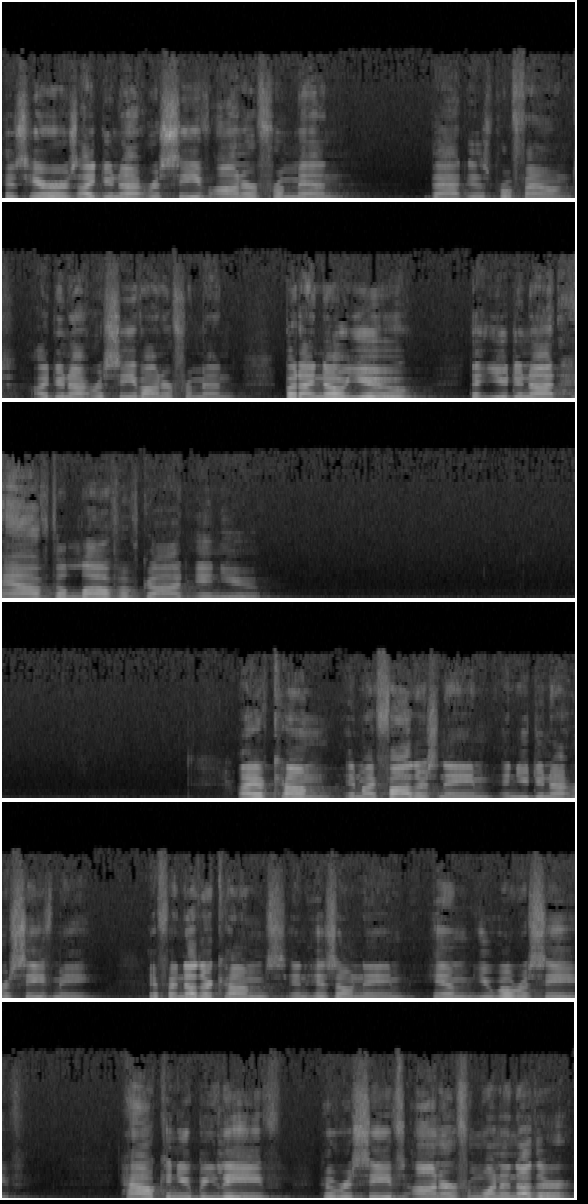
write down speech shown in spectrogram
his hearers, I do not receive honor from men that is profound. I do not receive honor from men, but I know you, that you do not have the love of God in you. I have come in my Father's name, and you do not receive me. If another comes in his own name, him you will receive. How can you believe who receives honor from one another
